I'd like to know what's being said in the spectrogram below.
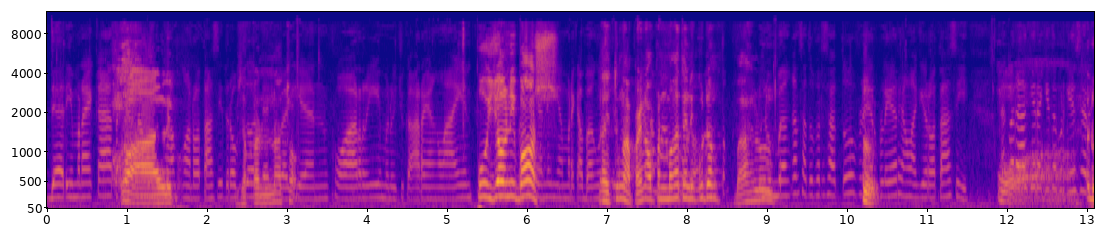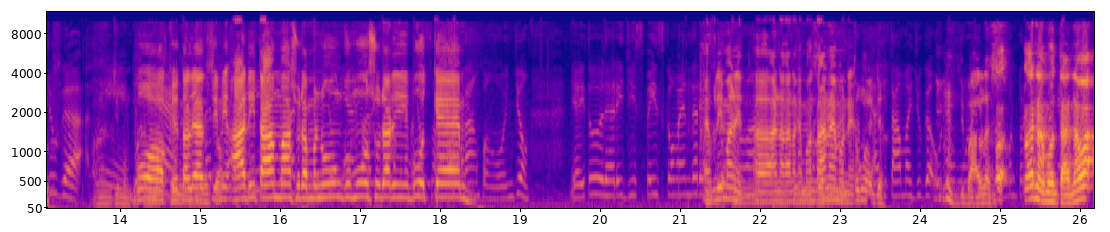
dari mereka ternyata melakukan rotasi drop Bisa zone dari Cok. bagian quarry menuju ke area yang lain. Puyol nih bos. Yang mereka bangun Lah itu juga ngapain open banget yang di gudang? Bahlul. menumbangkan satu persatu player-player yang lagi rotasi. Dan pada akhirnya kita bergeser juga Anjing, nih. Wah, kita lihat sini Adi Tama sudah menunggu musuh dari bootcamp. pengunjung yaitu dari G Space Commander yang F5 sudah nih, eh, anak-anak yang Montana emang ya. Aja. Tama juga udah Hmm, dibales. Oh, mana Montana, Wak?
